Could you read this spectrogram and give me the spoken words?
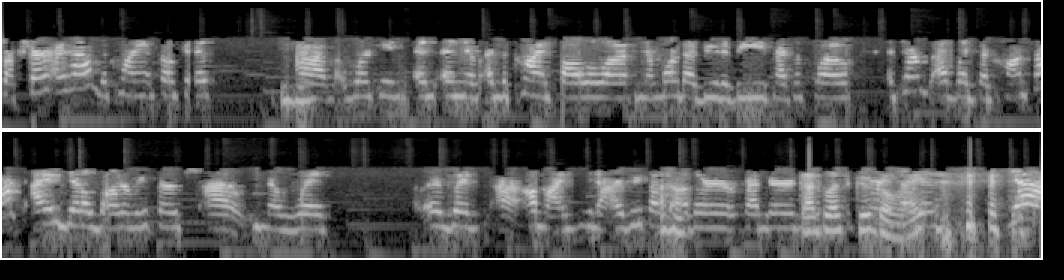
structure I have, the client focus, mm-hmm. um, working and and, and the client follow up, you know, more of that B two B type of flow. In terms of like the contract, I did a lot of research, uh, you know, with with uh, online. You know, I reached out uh-huh. to other vendors. God bless Google, right? yeah,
